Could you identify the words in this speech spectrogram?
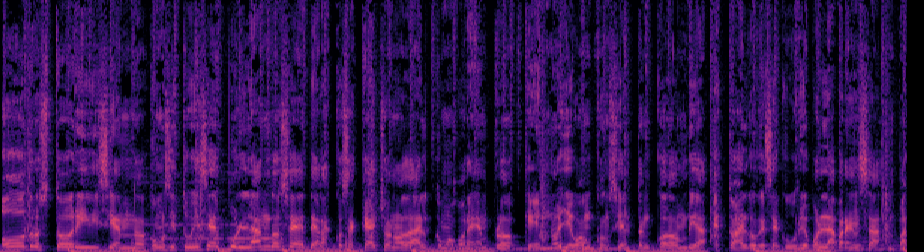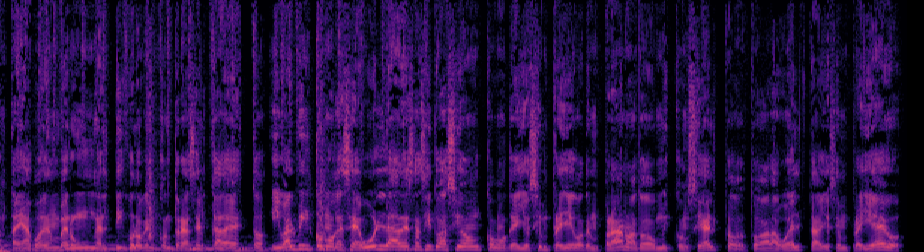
otro story diciendo, como si estuviese burlándose de las cosas que ha hecho Nodal, como por ejemplo que no llegó a un concierto en Colombia. Esto es algo que se cubrió por la prensa. En pantalla pueden ver un artículo que encontré acerca de esto. Y Balvin como que se burla de esa situación, como que yo siempre llego temprano a todos mis conciertos, toda la vuelta, yo siempre llego.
